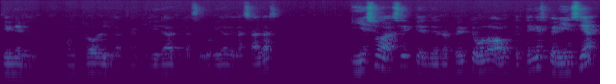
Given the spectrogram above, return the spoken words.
tiene el, control y la tranquilidad y la seguridad de las salas. Y eso hace que de repente uno, aunque tenga experiencia,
